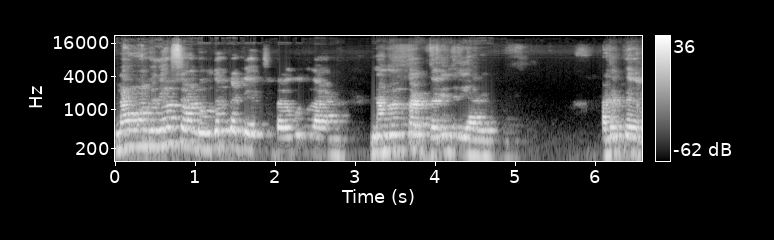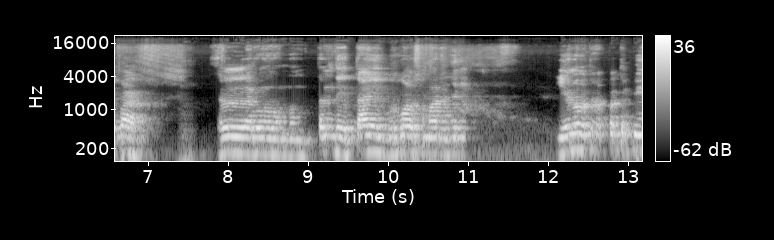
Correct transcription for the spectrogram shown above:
ನಾವು ಒಂದು ದಿವಸ ಒಂದು ಉದರಗಡ್ಡೆ ಹೆಚ್ಚಿ ಬೆಳಗುದಿಲ್ಲ ನಮ್ಮಂತ ದರಿದ್ರ ಯಾರು ಅದಕ್ಕೆ ಅಪ್ಪ ಎಲ್ಲರೂ ನಮ್ಮ ತಂದೆ ತಾಯಿ ಗುರುಗಳ ಸಮಾಜದಲ್ಲಿ ಏನೋ ತಪ್ಪಿ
